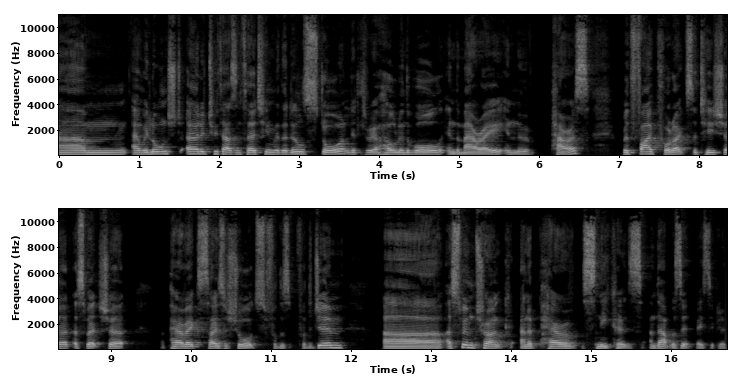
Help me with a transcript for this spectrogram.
Um, and we launched early 2013 with a little store, literally a hole in the wall in the Marais in the Paris, with five products: a t-shirt, a sweatshirt, a pair of exercise shorts for the for the gym, uh, a swim trunk, and a pair of sneakers, and that was it basically.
